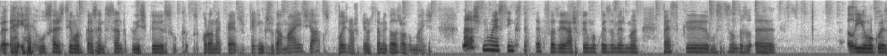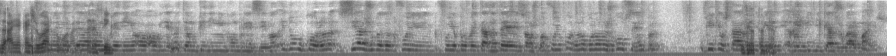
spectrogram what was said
O Sérgio tem uma declaração interessante que diz que se o, se o Corona quer, tem que jogar mais, já, depois nós queremos também que ele jogue mais. Mas acho que não é assim que se deve fazer. Acho que foi uma coisa mesmo. Parece que uma sensação de. eh, ali uma coisa. Ai, é que jogar, então vai ser é um assim. bocadinho, ó, ó, Guilherme, até um bocadinho incompreensível. Então o Corona, se há jogador que foi, que foi aproveitado até a exaustão, foi o Corona. O Corona jogou sempre. O que é que ele está a reivindicar, a reivindicar de jogar mais?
